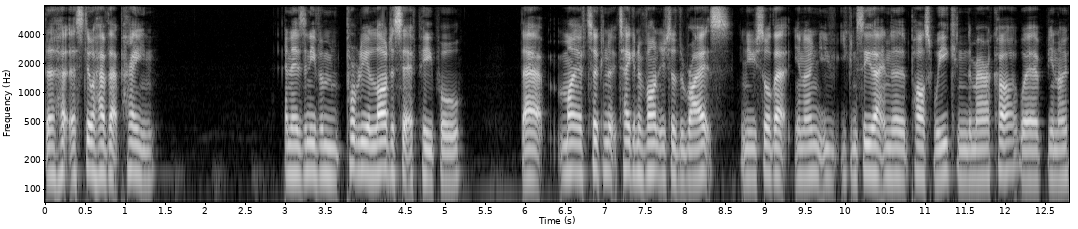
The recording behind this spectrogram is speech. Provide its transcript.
that, ha- that still have that pain, and there's an even probably a larger set of people that might have taken taken advantage of the riots. And you saw that, you know, you you can see that in the past week in America, where you know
